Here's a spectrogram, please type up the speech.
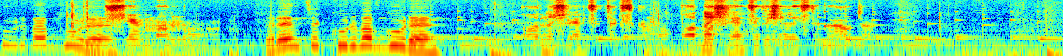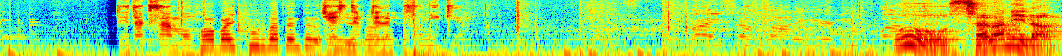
Kurwa w górę. Siemano. Ręce kurwa w górę. Podnoś ręce tak samo. Podnoś ręce, wysiadaj z tego auta. Ty tak samo. Chowaj kurwa ten telefon. Gdzie jest tym telefonikiem? Uuu, strzelanina.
